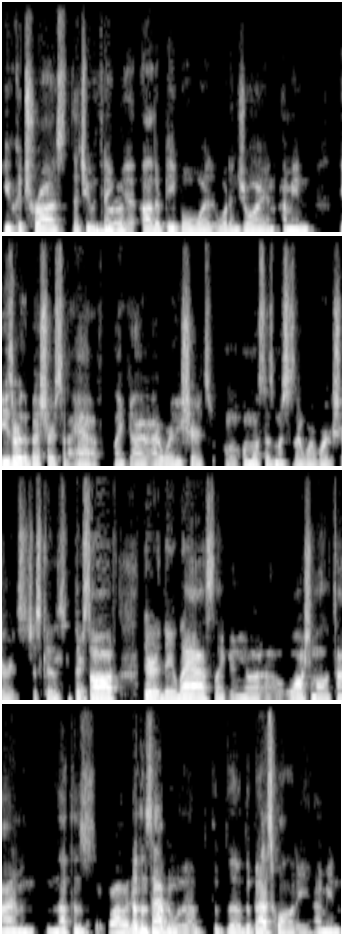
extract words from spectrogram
you could trust that you would mm-hmm. think other people would would enjoy. And I mean, these are the best shirts that I have. Like I, I, wear these shirts almost as much as I wear work shirts, just because they're soft, they're they last. Like you know, I wash them all the time, and nothing's nothing's happened with uh, the, the, the best quality. I mean,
